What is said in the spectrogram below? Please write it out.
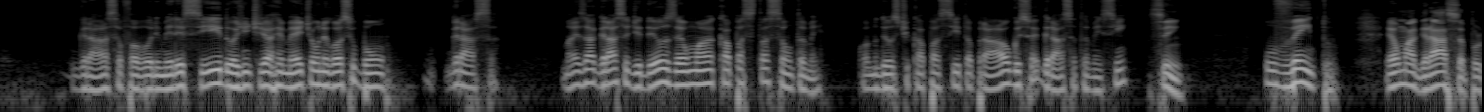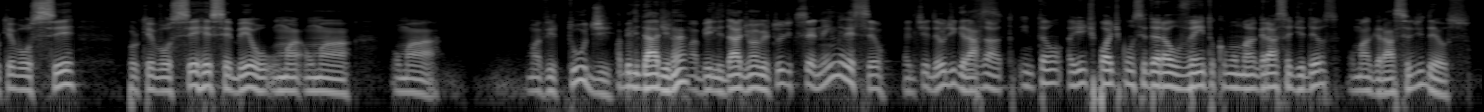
graça, favor imerecido, a gente já remete a um negócio bom. Graça. Mas a graça de Deus é uma capacitação também. Quando Deus te capacita para algo, isso é graça também, sim? Sim. O vento. É uma graça porque você porque você recebeu uma, uma, uma, uma virtude, Habilidade, né? uma habilidade, uma virtude que você nem mereceu. Ele te deu de graça. Exato. Então, a gente pode considerar o vento como uma graça de Deus? Uma graça de Deus.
